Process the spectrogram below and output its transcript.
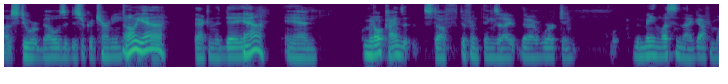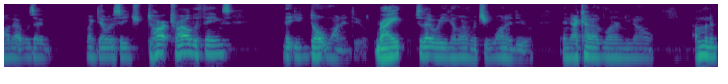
uh, Stewart Bell was a district attorney Oh yeah. back in the day Yeah. and I mean all kinds of stuff, different things that I that I worked in. The main lesson that I got from all that was I, like dad would say, try, try all the things that you don't want to do, Right. so that way you can learn what you want to do. And I kind of learned, you know, I'm gonna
